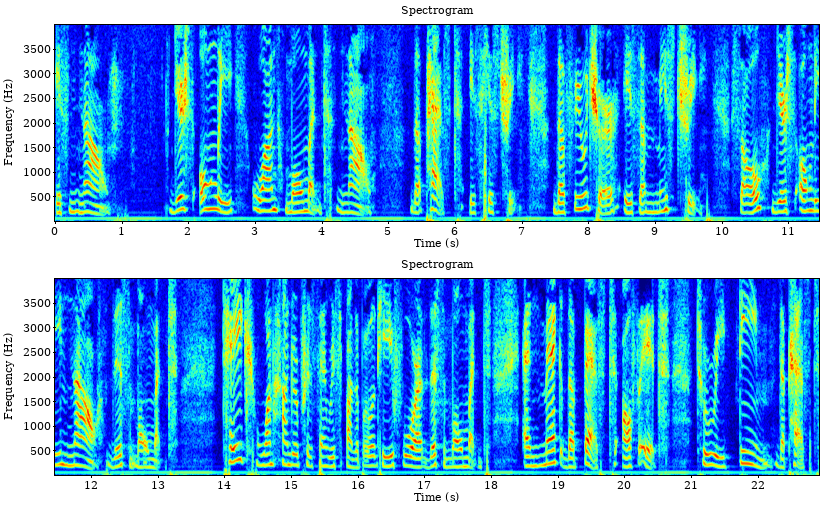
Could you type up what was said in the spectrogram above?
is now. There's only one moment now. The past is history. The future is a mystery. So there's only now, this moment. Take 100% responsibility for this moment and make the best of it to redeem the past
